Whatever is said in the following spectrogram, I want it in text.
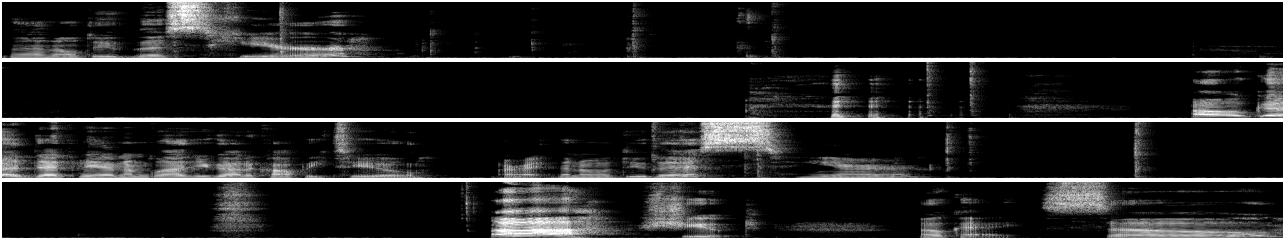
I'll do this here. oh, good, Deadpan. I'm glad you got a copy too. All right, then I'll do this here. Ah, shoot. Okay, so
